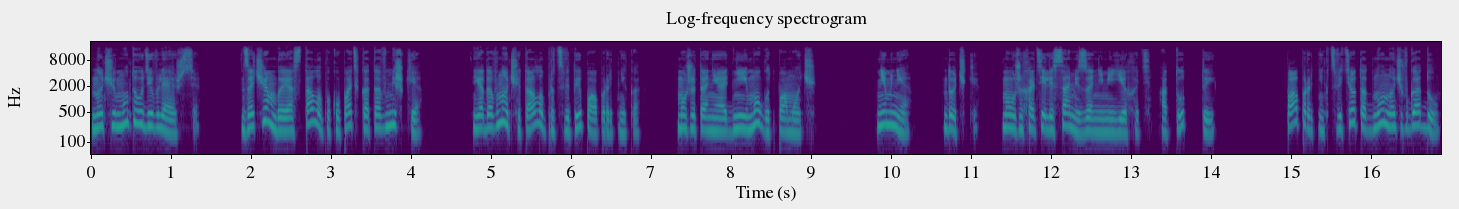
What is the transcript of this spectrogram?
«Ну чему ты удивляешься? Зачем бы я стала покупать кота в мешке? Я давно читала про цветы папоротника. Может, они одни и могут помочь. Не мне, дочке. Мы уже хотели сами за ними ехать, а тут ты. Папоротник цветет одну ночь в году.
